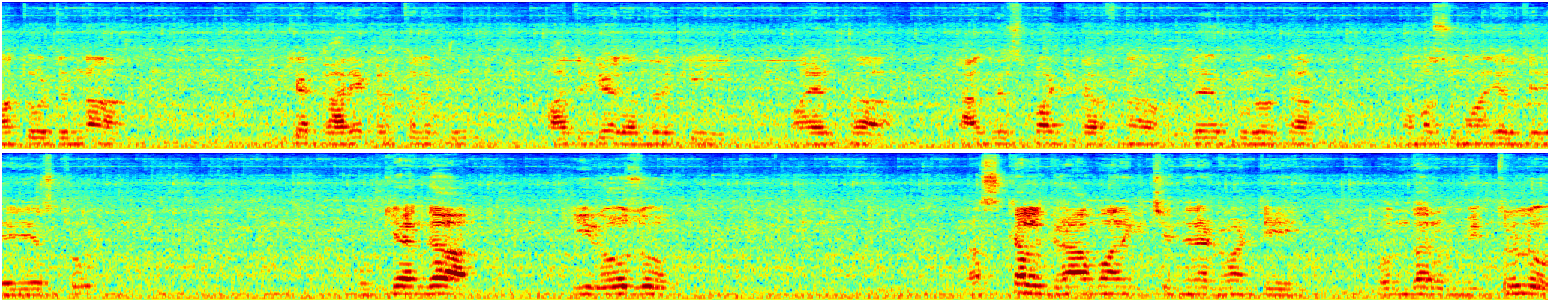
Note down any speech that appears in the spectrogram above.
ఉన్న ముఖ్య కార్యకర్తలకు పాత్రికేయులందరికీ మా యొక్క కాంగ్రెస్ పార్టీ తరఫున హృదయపూర్వక నమస్సుమాంజలు తెలియజేస్తూ ముఖ్యంగా ఈరోజు రస్కల్ గ్రామానికి చెందినటువంటి కొందరు మిత్రులు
